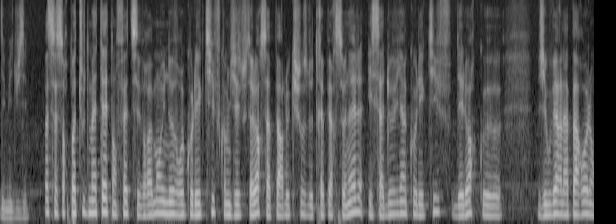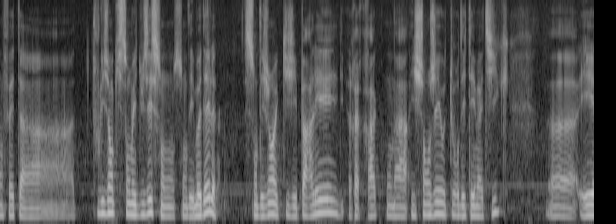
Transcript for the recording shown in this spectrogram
des Médusés. Ça sort pas tout de ma tête en fait, c'est vraiment une œuvre collective. Comme je disais tout à l'heure, ça parle de quelque chose de très personnel et ça devient collectif dès lors que j'ai ouvert la parole en fait à tous les gens qui sont médusés sont, sont des modèles, ce sont des gens avec qui j'ai parlé, on a échangé autour des thématiques euh, et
